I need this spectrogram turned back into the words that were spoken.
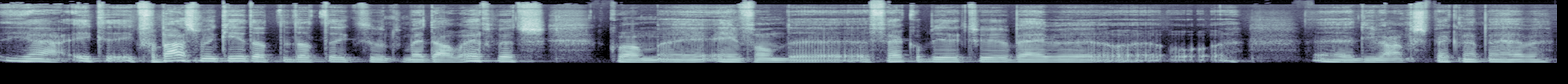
ja, ik, ik verbaas me een keer dat, dat ik toen bij Douwe Egberts kwam een van de verkoopdirecteuren bij me die wou een gesprek met me hebben.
